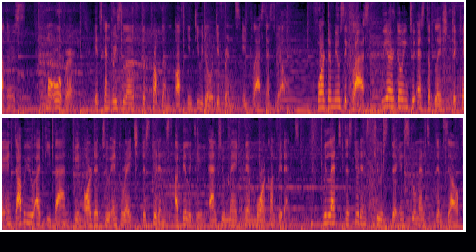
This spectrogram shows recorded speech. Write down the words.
others. Moreover, it can resolve the problem of individual difference in class as well. For the music class, we are going to establish the KNWIP band in order to encourage the students' ability and to make them more confident. We let the students choose the instrument themselves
